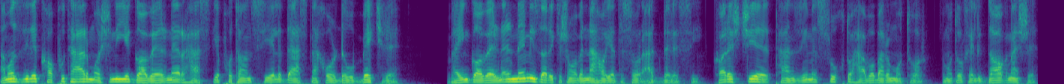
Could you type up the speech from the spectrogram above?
اما زیر کاپوت هر ماشینی یه governor هست یه پتانسیل دست نخورده و بکره. و این governor نمی‌ذاره که شما به نهایت سرعت برسی. کارش چیه؟ تنظیم سوخت و هوا برای موتور که موتور خیلی داغ نشه.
